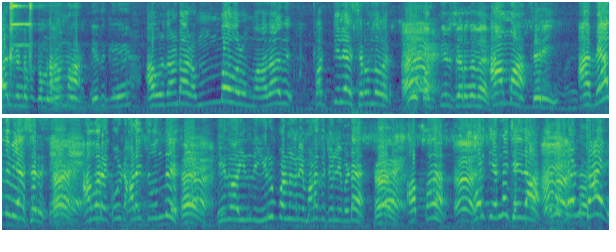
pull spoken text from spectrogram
ஆறு கண்ட பக்கம் ஆமா. எதுக்கு? அவர் தாண்டா ரொம்ப ஒரு அதாவது பக்தியிலே சிறந்தவர். பக்தியில் சிறந்தவர். ஆமா. சரி. வேதவியாசர் அவரை அழைத்து வந்து இதோ இந்த இரு பண்ணங்களை மணக்க சொல்லி விட அப்ப ஒருத்தி என்ன செய்தா? தாய்.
